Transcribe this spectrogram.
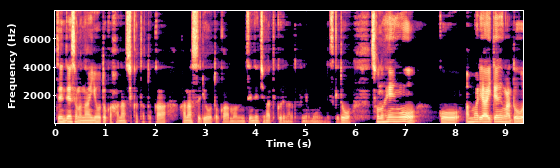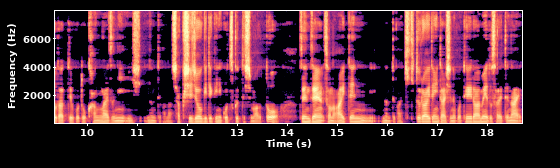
全然その内容とか話し方とか、話す量とかも全然違ってくるなというふうに思うんですけど、その辺を、こう、あんまり相手がどうだっていうことを考えずに、なんていうかな、尺子定規的にこう作ってしまうと、全然その相手に、なんていうか、聞き取る相手に対してね、こう、テーラーメイドされてない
